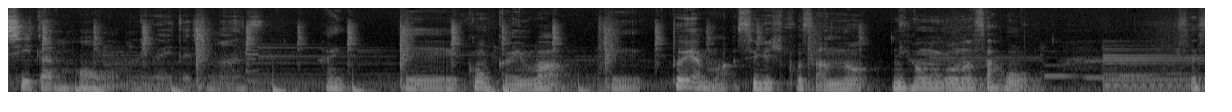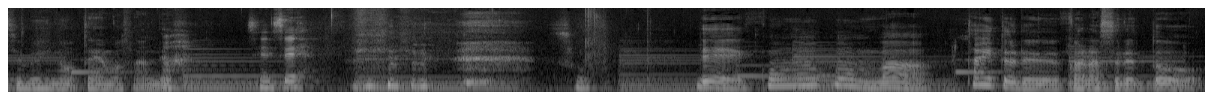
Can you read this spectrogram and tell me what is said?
シータの方をお願いいたします。はい、えー、今回は、えー、富山茂彦さんの日本語の作法久しぶりの富山さんです。先生。そう。でこの本はタイトルからすると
